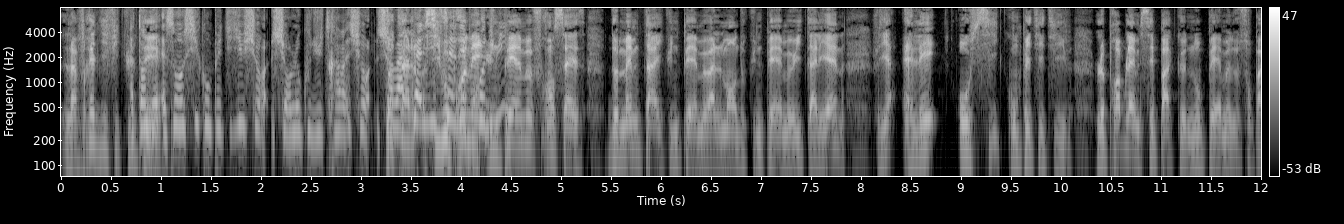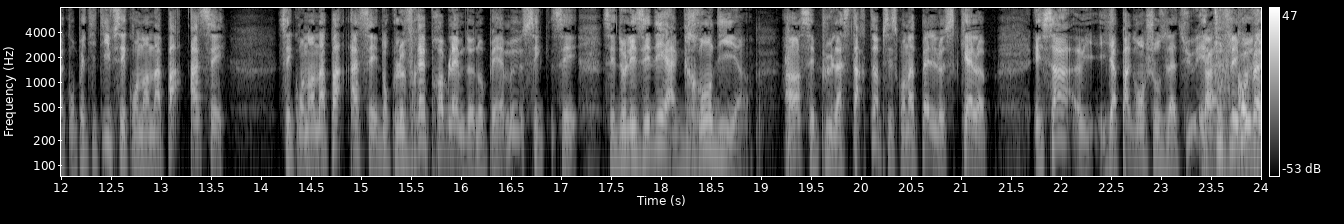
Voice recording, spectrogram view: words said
la vraie difficulté... Attendez, elles sont aussi compétitives sur, sur le coût du travail, sur, sur la qualité si vous des prenez produits une PME française de même taille qu'une PME allemande ou qu'une PME italienne, je veux dire, elle est aussi compétitive. Le problème, c'est pas que nos PME ne sont pas compétitives, c'est qu'on n'en a pas assez. C'est qu'on n'en a pas assez. Donc le vrai problème de nos PME, c'est c'est c'est de les aider à grandir. Hein, c'est plus la start-up, c'est ce qu'on appelle le scale-up. Et ça, il n'y a pas grand-chose là-dessus. Et toutes les complètement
